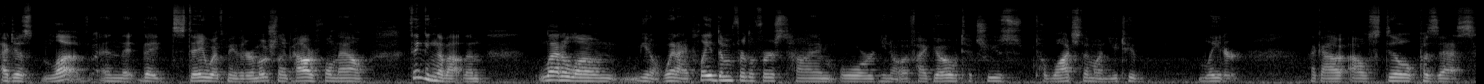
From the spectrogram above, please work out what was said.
I just love, and they, they stay with me. They're emotionally powerful now, thinking about them. Let alone you know when I played them for the first time, or you know if I go to choose to watch them on YouTube later, like I'll, I'll still possess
